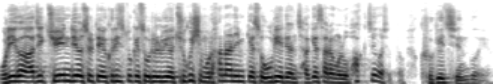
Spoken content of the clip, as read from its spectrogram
우리가 아직 죄인 되었을 때 그리스도께서 우리를 위해 죽으심으로 하나님께서 우리에 대한 자기 사랑을 확증하셨다. 그게 증거예요.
